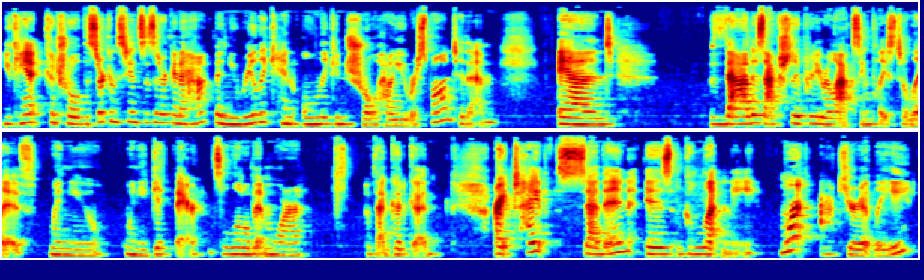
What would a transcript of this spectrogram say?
you can't control the circumstances that are going to happen. You really can only control how you respond to them. And that is actually a pretty relaxing place to live when you when you get there. It's a little bit more of that good good. All right type 7 is gluttony. More accurately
